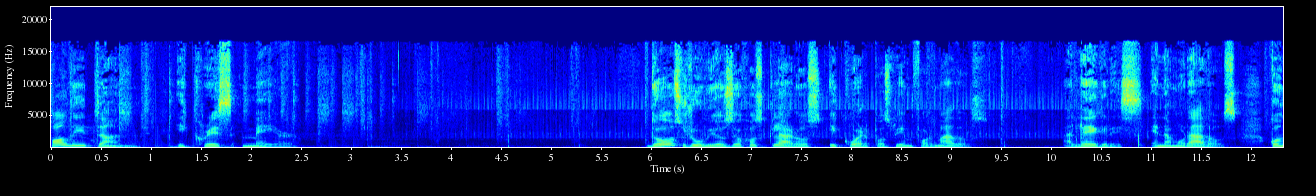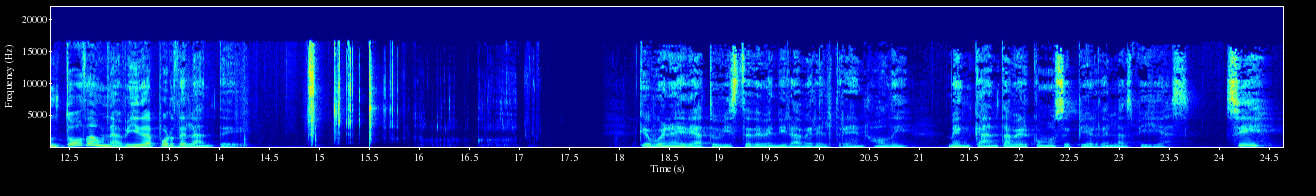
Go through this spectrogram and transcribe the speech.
Holly Dunn y Chris Mayer. Dos rubios de ojos claros y cuerpos bien formados. Alegres, enamorados, con toda una vida por delante. Qué buena idea tuviste de venir a ver el tren, Holly. Me encanta ver cómo se pierden las vías. Sí,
